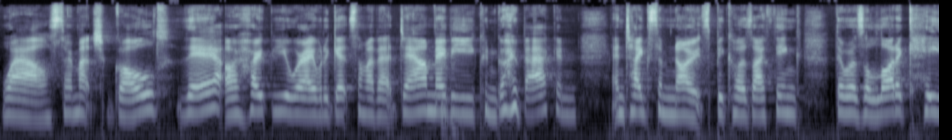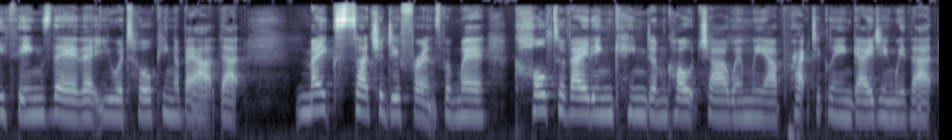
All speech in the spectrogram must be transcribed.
Wow, so much gold there. I hope you were able to get some of that down. Maybe you can go back and, and take some notes because I think there was a lot of key things there that you were talking about that makes such a difference when we're cultivating kingdom culture, when we are practically engaging with that.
